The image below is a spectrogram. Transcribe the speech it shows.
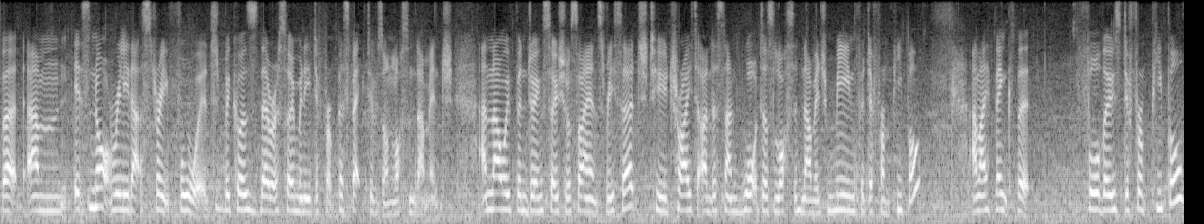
But um, it's not really that straightforward because there are so many different perspectives on loss and damage. And now we've been doing social science research to try to understand what does loss and damage mean for different people. And I think that for those different people,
